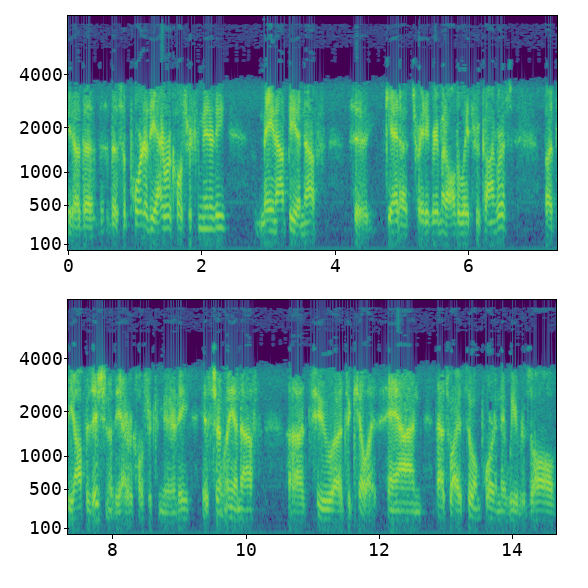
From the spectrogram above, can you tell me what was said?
you know the the support of the agriculture community may not be enough to get a trade agreement all the way through Congress, but the opposition of the agriculture community is certainly enough uh, to uh, to kill it. And that's why it's so important that we resolve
